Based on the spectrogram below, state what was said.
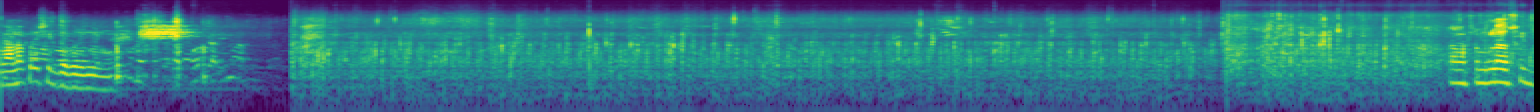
ভালো করে সিদ্ধ করে নেব। টমেটোগুলো সিদ্ধ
